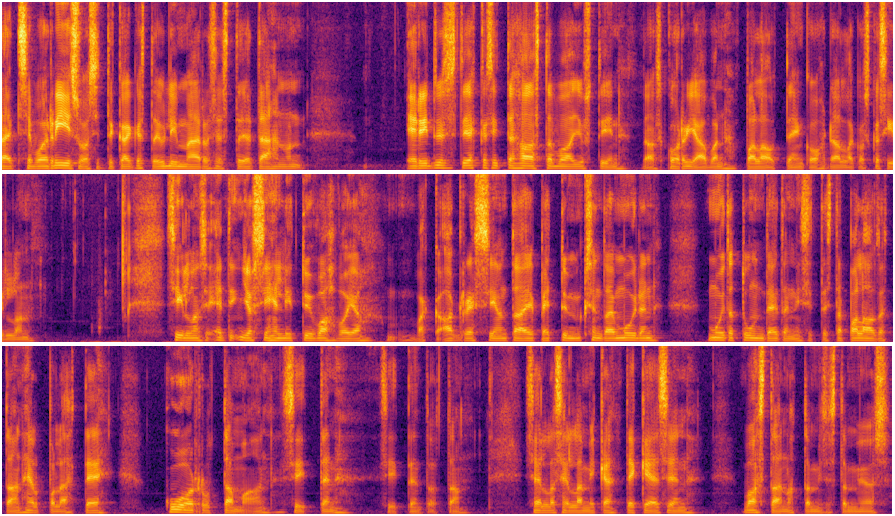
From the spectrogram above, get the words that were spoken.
tai se voi riisua sitten kaikesta ylimääräisestä, ja tämähän on erityisesti ehkä sitten haastavaa justiin taas korjaavan palautteen kohdalla, koska silloin, silloin että jos siihen liittyy vahvoja vaikka aggression tai pettymyksen tai muiden, muita tunteita, niin sitten sitä palautetta on helppo lähteä kuorruttamaan sitten, sitten tota, sellaisella, mikä tekee sen vastaanottamisesta myös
